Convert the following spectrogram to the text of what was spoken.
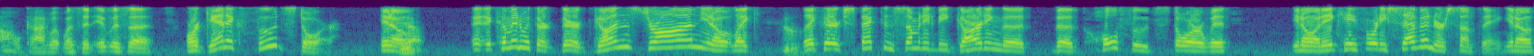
oh God, what was it? It was a organic food store. You know, yeah. they, come in with their their guns drawn. You know, like. Like they're expecting somebody to be guarding the the Whole Foods store with, you know, an AK-47 or something, you know,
